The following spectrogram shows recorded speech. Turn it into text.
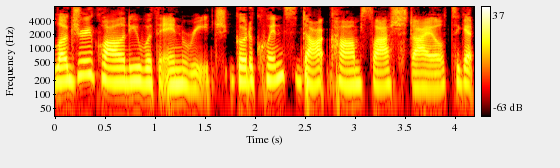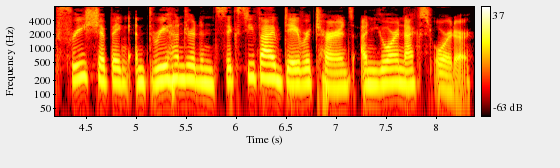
Luxury quality within reach. Go to quince.com slash style to get free shipping and 365 day returns on your next order.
